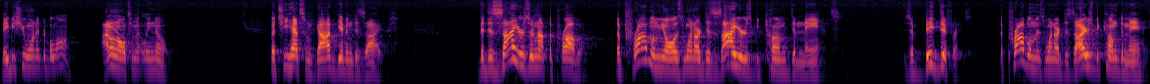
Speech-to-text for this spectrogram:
Maybe she wanted to belong. I don't ultimately know. But she had some God given desires. The desires are not the problem. The problem, y'all, is when our desires become demands. There's a big difference. The problem is when our desires become demands.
